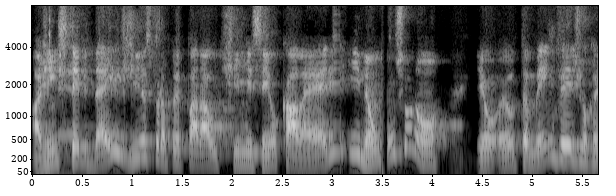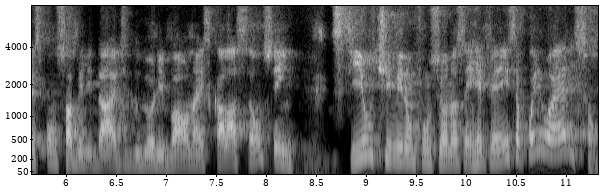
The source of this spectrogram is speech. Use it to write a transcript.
a gente é. teve 10 dias para preparar o time sem o Caleri e não funcionou. Eu, eu também vejo responsabilidade do Dorival na escalação, sim. Se o time não funciona sem referência, põe o Erisson.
